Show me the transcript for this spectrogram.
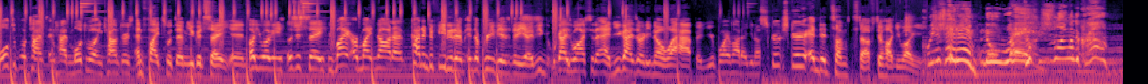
multiple times and had multiple encounters and fights with him, you could say. And Huggy Wuggy, let's just say we might or might not have kind of defeated him in the previous video. If you guys watched to the end, you guys already know what happened. Your boy might have, you know, skirt skirt and did some stuff to Huggy Wuggy. We just hit him. No way. He's just lying on the ground.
